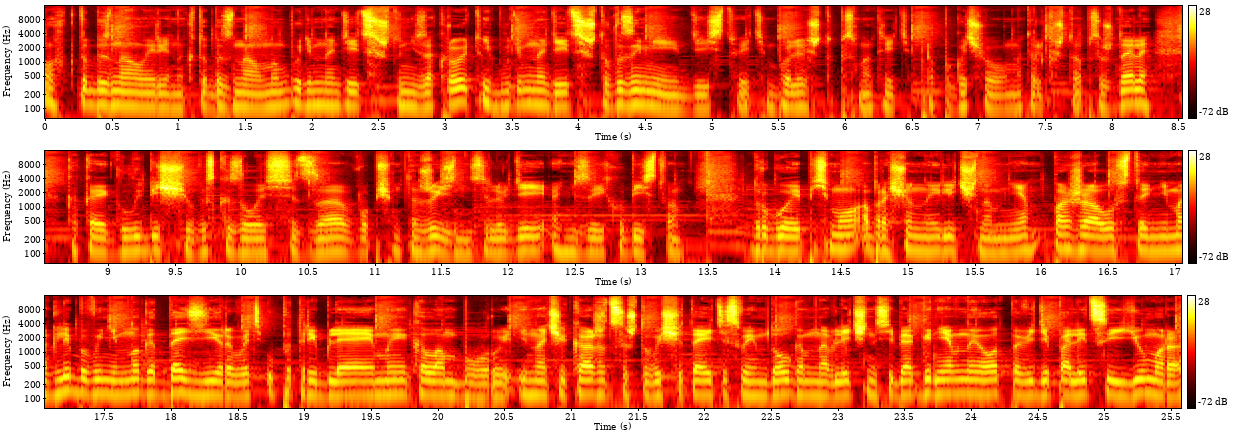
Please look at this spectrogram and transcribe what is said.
Ох, кто бы знал, Ирина, кто бы знал. Но будем надеяться, что не закроют, и будем надеяться, что возымеют действие. Тем более, что, посмотрите, про Пугачева мы только что обсуждали, какая глыбища высказалась за, в общем-то, жизнь, за людей, а не за их убийство. Другое письмо, обращенное лично мне. Пожалуйста, не могли бы вы немного дозировать употребляемые каламбуры, иначе кажется, что вы считаете своим долгом навлечь на себя гневные отповеди полиции юмора,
